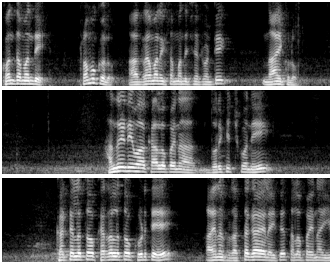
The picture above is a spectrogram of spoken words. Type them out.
కొంతమంది ప్రముఖులు ఆ గ్రామానికి సంబంధించినటువంటి నాయకులు హంద్రీనివా కాలువ పైన దొరికించుకొని కట్టెలతో కర్రలతో కొడితే ఆయనకు రక్తగాయాలైతే తలపైన ఈ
